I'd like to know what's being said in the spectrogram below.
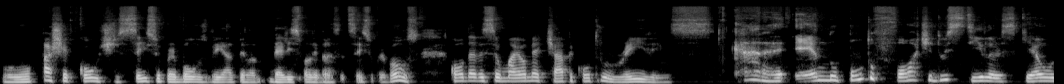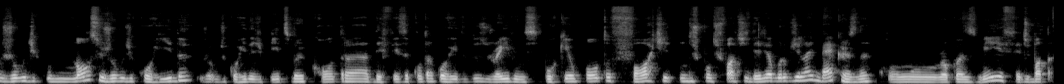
O Pacheco Coach, seis Super Bowls, obrigado pela belíssima lembrança de seis Super Bowls. Qual deve ser o maior matchup contra o Ravens? Cara, é no ponto forte dos Steelers, que é o jogo de o nosso jogo de corrida, jogo de corrida de Pittsburgh contra a defesa contra a corrida dos Ravens, porque o ponto forte, um dos pontos fortes dele é o grupo de linebackers, né? Com o Roquan Smith, eles botam,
